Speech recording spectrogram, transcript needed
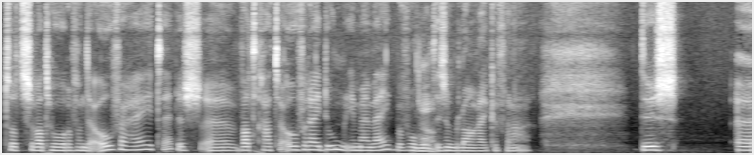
tot ze wat horen van de overheid. Hè. Dus eh, wat gaat de overheid doen in mijn wijk bijvoorbeeld, Ja. is een belangrijke vraag. Dus eh,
